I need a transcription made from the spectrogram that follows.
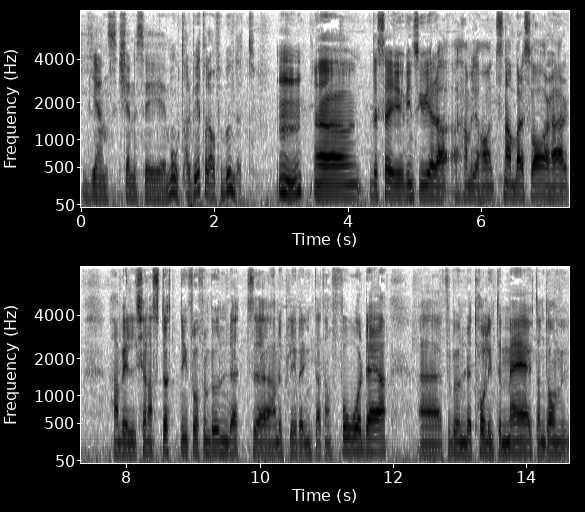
Jens, känner sig motarbetade av förbundet. Mm, eh, det säger ju Vince Guerra att han vill ha ett snabbare svar här. Han vill känna stöttning från förbundet. Eh, han upplever inte att han får det. Eh, förbundet håller inte med utan de,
